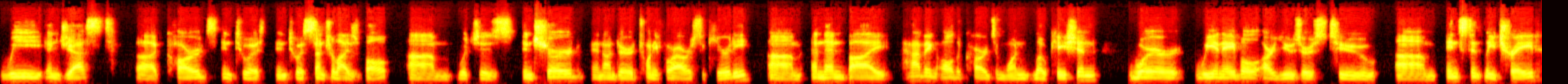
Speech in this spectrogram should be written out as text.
We ingest uh, cards into a into a centralized vault, um, which is insured and under 24 hour security. Um, and then by having all the cards in one location, where we enable our users to um, instantly trade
